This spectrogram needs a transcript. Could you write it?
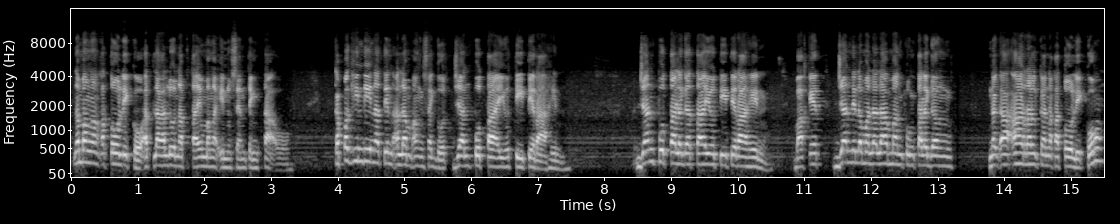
na mga katoliko at lalo na tayong mga inosenteng tao, kapag hindi natin alam ang sagot, dyan po tayo titirahin. Dyan po talaga tayo titirahin. Bakit? Dyan nila malalaman kung talagang nag-aaral ka na katoliko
